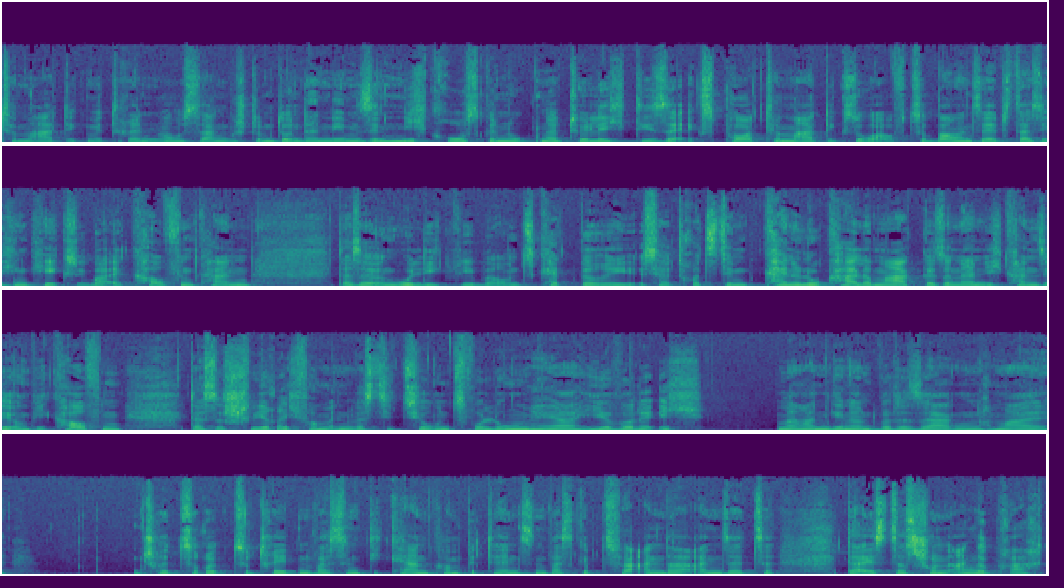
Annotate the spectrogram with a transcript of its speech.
Thematik mit drin. Man muss sagen, bestimmte Unternehmen sind nicht groß genug, natürlich diese Exportthematik so aufzubauen. Selbst, dass ich einen Keks überall kaufen kann, dass er irgendwo liegt, wie bei uns Cadbury, ist ja trotzdem keine lokale Marke, sondern ich kann sie irgendwie kaufen. Das ist schwierig vom Investitionsvolumen her. Hier würde ich mal rangehen und würde sagen, nochmal einen Schritt zurückzutreten, was sind die Kernkompetenzen, was gibt's für andere Ansätze, da ist das schon angebracht.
